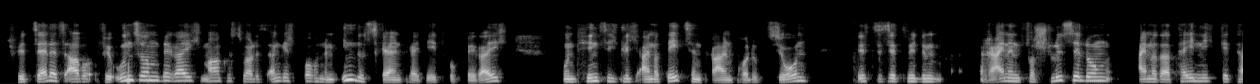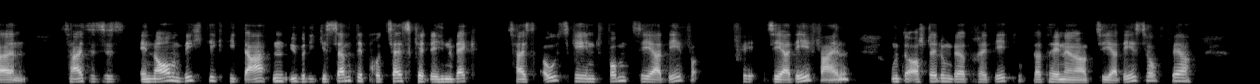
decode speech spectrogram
Speziell jetzt aber für unseren Bereich, Markus, du hattest angesprochen, im industriellen 3D-Druckbereich und hinsichtlich einer dezentralen Produktion ist es jetzt mit dem reinen Verschlüsselung einer Datei nicht getan. Das heißt, es ist enorm wichtig, die Daten über die gesamte Prozesskette hinweg, das heißt ausgehend vom CAD-File und der Erstellung der 3D-Druckdatei in einer CAD-Software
